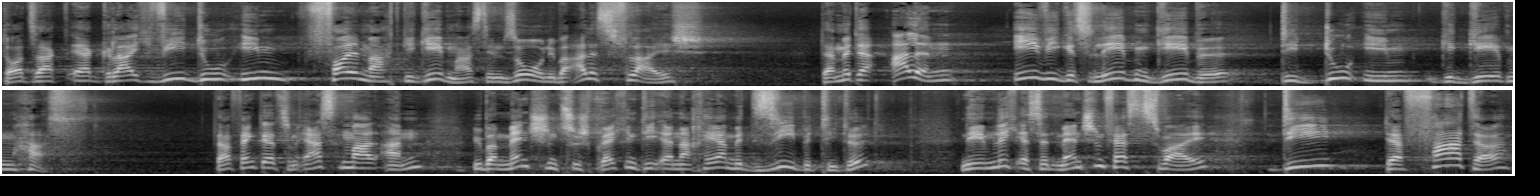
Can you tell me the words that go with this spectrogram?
Dort sagt er, gleich wie du ihm Vollmacht gegeben hast, dem Sohn, über alles Fleisch, damit er allen ewiges Leben gebe, die du ihm gegeben hast. Da fängt er zum ersten Mal an, über Menschen zu sprechen, die er nachher mit sie betitelt. Nämlich, es sind Menschen, Vers 2, die der Vater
